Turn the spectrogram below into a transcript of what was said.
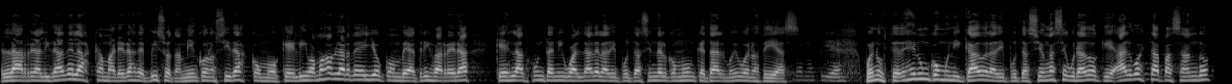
la realidad de las camareras de piso, también conocidas como Kelly. Vamos a hablar de ello con Beatriz Barrera, que es la adjunta en igualdad de la Diputación del Común. ¿Qué tal? Muy buenos días. Buenos días. Bueno, ustedes en un comunicado, la Diputación ha asegurado que algo está pasando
